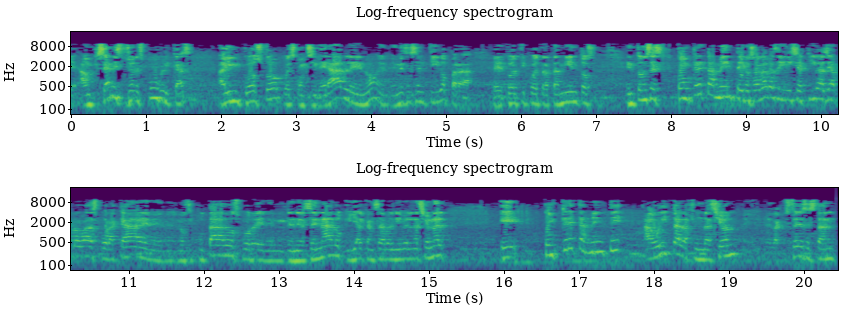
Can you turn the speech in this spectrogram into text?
eh, aunque sean instituciones públicas, hay un costo pues considerable, ¿no? En, ese sentido para eh, todo el tipo de tratamientos. Entonces, concretamente, nos hablabas de iniciativas ya aprobadas por acá, en, los diputados, por, en el, Senado, que ya alcanzaba el nivel nacional. Eh, concretamente, ahorita la fundación en la que ustedes están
